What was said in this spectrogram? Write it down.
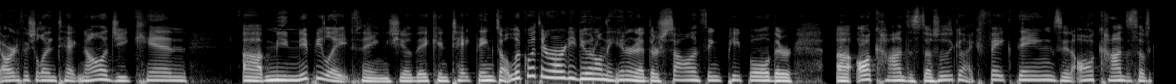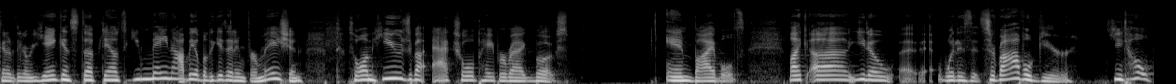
artificial and technology, can uh, manipulate things. You know, they can take things out. Look what they're already doing on the internet. They're silencing people. They're uh, all kinds of stuff. So they're like fake things and all kinds of stuff. Going to they're yanking stuff down. So you may not be able to get that information. So I'm huge about actual paperback books and Bibles, like uh, you know, uh, what is it? Survival gear. You don't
